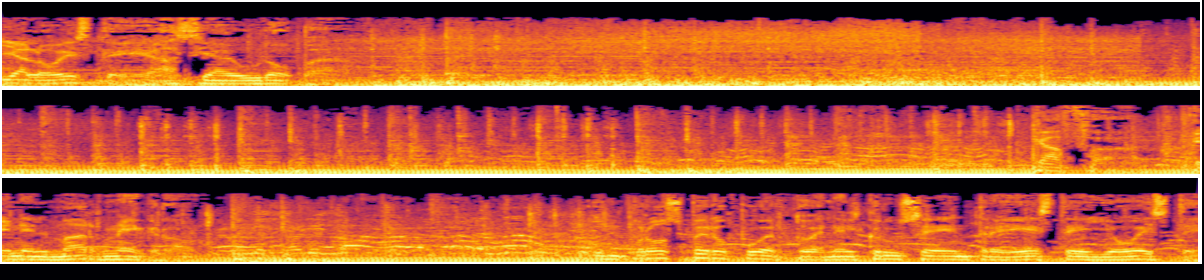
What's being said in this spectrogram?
y al oeste hacia Europa. Cafa, en el Mar Negro. Un próspero puerto en el cruce entre este y oeste,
